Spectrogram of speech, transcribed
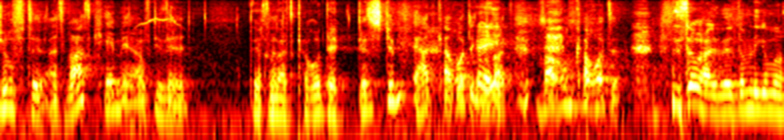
dürfte, als was käme er auf die Welt? Der kommt als Karotte. Das stimmt, er hat Karotte Hey. gemacht. Warum Karotte? Das ist so halt, weil Dominik immer,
